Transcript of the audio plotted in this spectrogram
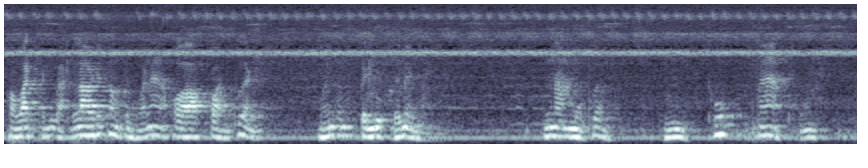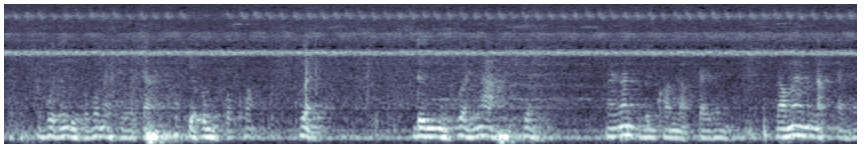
ขอวัดปฏิบัติเราจะต้องเป็นหัวหน้าออกก่อนเพื่อน เหมือนกับเป็นลูกเขยใหม่ๆนำหมู่เพื่อนทุกมากผมพูดถึงอยู่กับพ่อแม่ครูอาจารย์ทุกเกี่ยวกับหมู่กับเพื่อน ดึงหมู่เพื่อนลากเพื่อนนั่นจะเป็นความหนักใจได้เราไม่มันหนักใจได้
